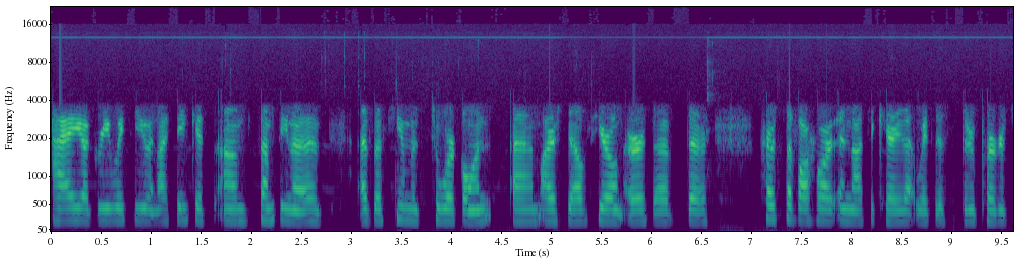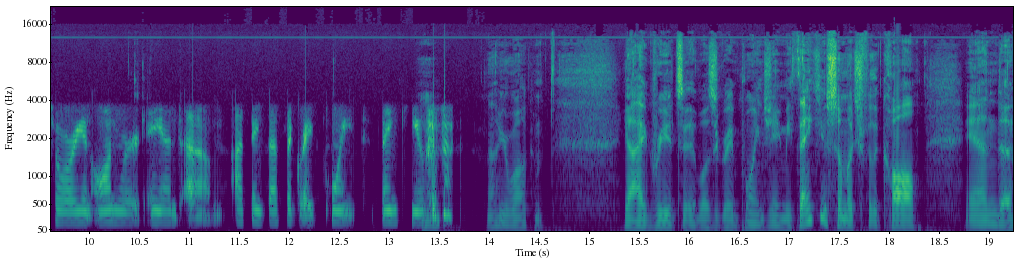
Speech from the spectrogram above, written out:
I agree with you. And I think it's um, something uh, as us humans to work on um, ourselves here on earth of the hurts of our heart and not to carry that with us through purgatory and onward. And um, I think that's a great point. Thank you. no, you're welcome. Yeah, I agree. It's, it was a great point, Jamie. Thank you so much for the call. And uh,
